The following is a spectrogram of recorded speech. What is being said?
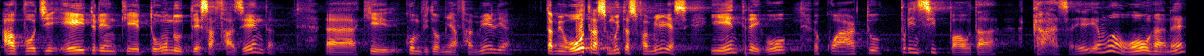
avô de Adrian, que é dono dessa fazenda, ah, que convidou minha família, também outras muitas famílias, e entregou o quarto principal da casa. É uma honra, né?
